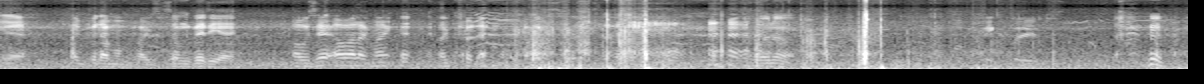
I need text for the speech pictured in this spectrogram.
Yeah. Put them on post. It's on video. Oh, is it? Oh, hello, mate. I put them on post. Why not? Big boobs.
